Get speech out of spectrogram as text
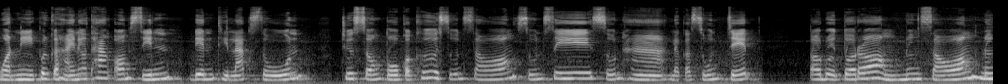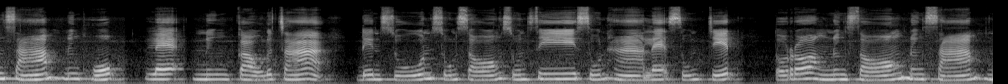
งวดนี้เพิ่นก็ให้แนวทางออมสินเด่นที่ลักศูนย์ ชุดสองตัวก็คือ 02 04 05 แล้วก็ 07 ต่อด้วยตัวร่อง 12 13 16 และ 19เด้อจ้า เด่น 0 02 04 05 และ 07 ตัวร่อง 12 13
